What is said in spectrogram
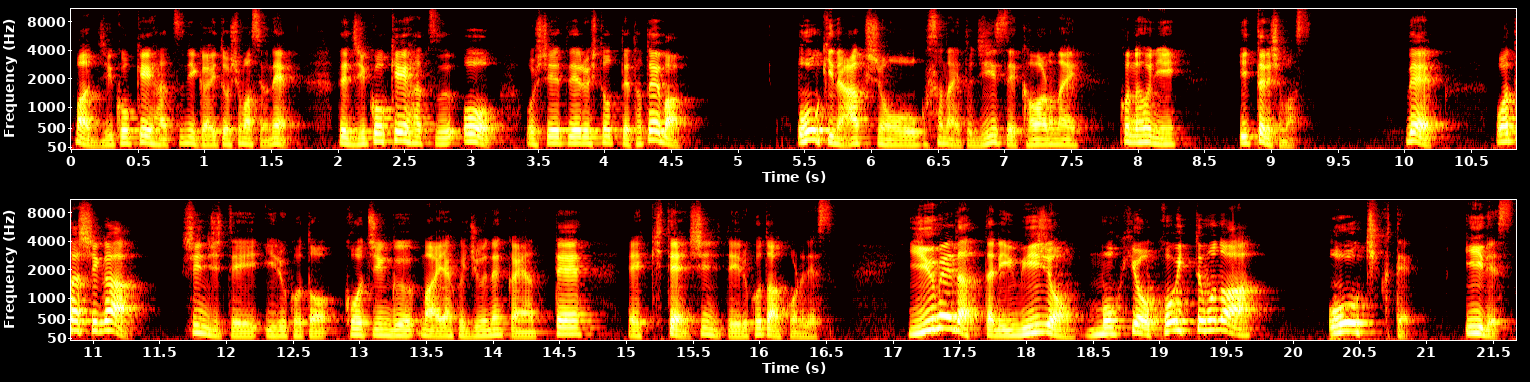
まあ自己啓発に該当しますよね。で、自己啓発を教えている人って、例えば、大きなアクションを起こさないと人生変わらない。こんな風に言ったりします。で、私が信じていること、コーチング、まあ約10年間やってき来て信じていることはこれです。夢だったりビジョン、目標、こういったものは大きくていいです。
